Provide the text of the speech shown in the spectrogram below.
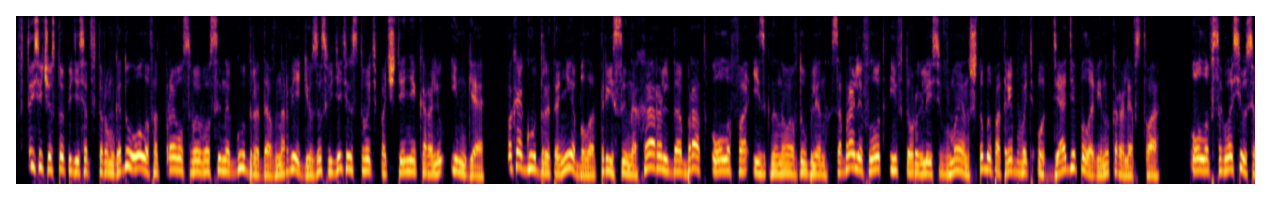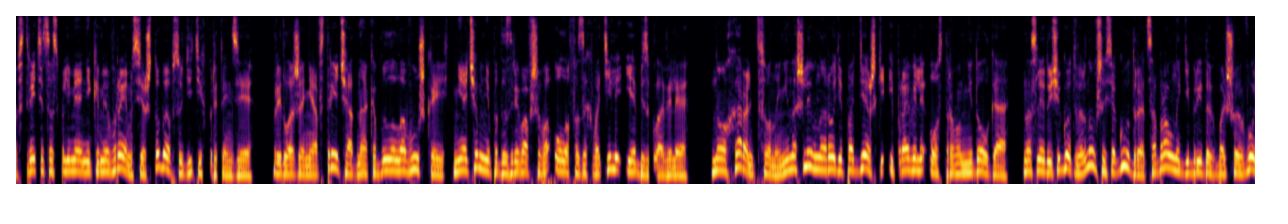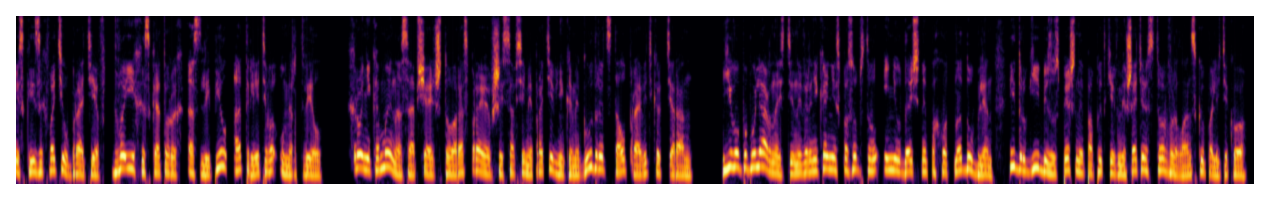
В 1152 году Олаф отправил своего сына Гудреда в Норвегию засвидетельствовать почтение королю Инге. Пока Гудреда не было, три сына Харальда, брат Олафа, изгнанного в Дублин, собрали флот и вторглись в Мэн, чтобы потребовать от дяди половину королевства. Олаф согласился встретиться с племянниками в Рэмсе, чтобы обсудить их претензии. Предложение о встрече, однако, было ловушкой, ни о чем не подозревавшего Олафа захватили и обезглавили. Но Харальдсоны не нашли в народе поддержки и правили островом недолго. На следующий год вернувшийся Гудред собрал на гибридах большое войско и захватил братьев, двоих из которых ослепил, а третьего умертвил. Хроника Мэна сообщает, что, расправившись со всеми противниками, Гудред стал править как тиран. Его популярности наверняка не способствовал и неудачный поход на Дублин, и другие безуспешные попытки вмешательства в ирландскую политику.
